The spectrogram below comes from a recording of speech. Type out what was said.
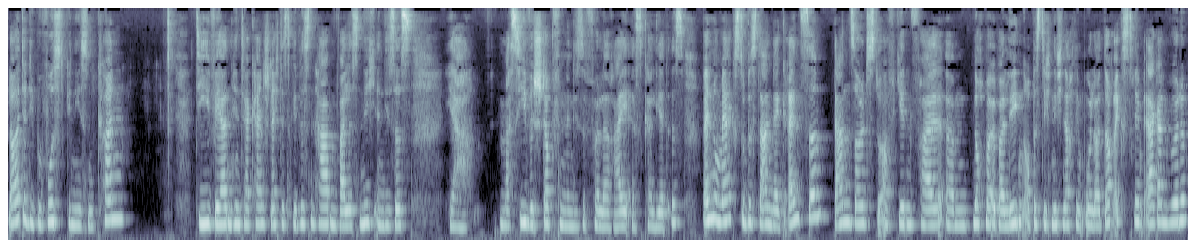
Leute, die bewusst genießen können, die werden hinterher kein schlechtes Gewissen haben, weil es nicht in dieses, ja, massive Stopfen in diese Völlerei eskaliert ist. Wenn du merkst, du bist da an der Grenze, dann solltest du auf jeden Fall ähm, nochmal überlegen, ob es dich nicht nach dem Urlaub doch extrem ärgern würde.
